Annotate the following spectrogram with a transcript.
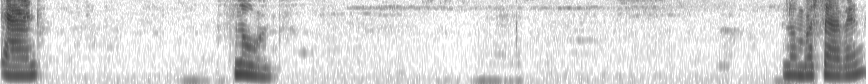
and floods. Number 7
